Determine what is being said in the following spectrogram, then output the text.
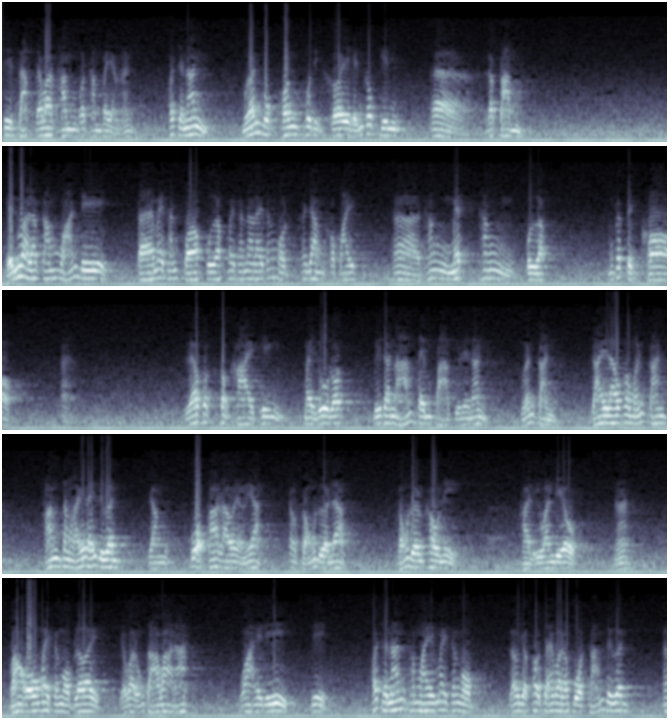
ที่สักแต่ว่าทำก็ทำไปอย่างนั้น เพราะฉะนั้นเหมือนบุคคลผู้ที่เคยเห็นเขากินระกำเห็นว่าระกำหวานดี แต่ไม่ทันปอกเปลือกไม่ทันอะไรทั้งหมดขย้ำเข้าไปทั้งเม็ดทั้งเปลือก มันก็ติดคอแล้วก็ต้องคายทิ้ง ไม่รู้รสมีแต่หนามเต็มปากอยู่ในนั้น เหมือนกัน ใจเราก็เหมือนกันทำตั้งหลายหลายเดือน อย่างพวกพระเราอย่างเนี้ยตั้งสองเดือนแล้วสองเดือนเข้านี่ขาดอีกวันเดียวนะบางองค์ไม่สงบเลย เดี๋ยวว่าหลวงตาว่านะ ว่าให้ดีนี่เพราะฉะนั้นทำไมไม่สงบ เราอย่าเข้าใจว่าเราบวชสามเดือนอ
